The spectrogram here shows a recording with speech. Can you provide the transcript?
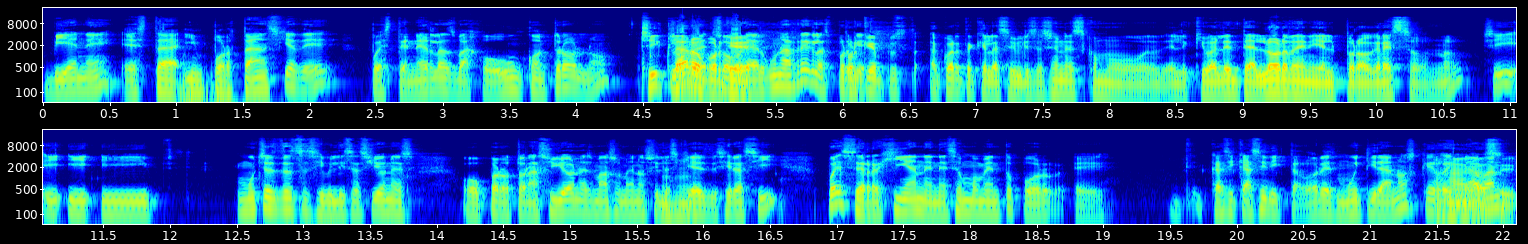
viene esta importancia de pues tenerlas bajo un control, ¿no? Sí, claro, Sobre- porque- sobre algunas reglas, porque, Porque, pues, acuérdate que la civilización es como el equivalente al orden y el progreso, ¿no? sí, y, y- y muchas de estas civilizaciones o protonaciones, más o menos, si les quieres decir así, pues se regían en ese momento por eh, casi casi dictadores muy tiranos que Ajá, reinaban sí.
